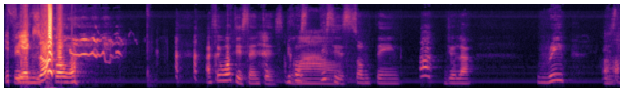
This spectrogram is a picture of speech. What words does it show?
If he exhausts, one- I say, what a sentence? Because Wow. this is something, ah, Diola, rape is Oh,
